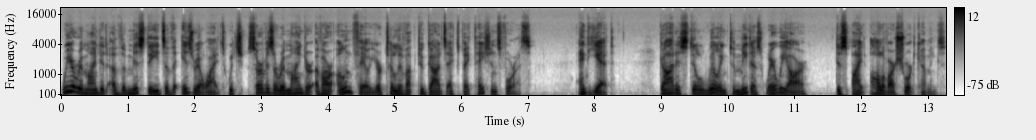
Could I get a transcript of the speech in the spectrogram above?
we are reminded of the misdeeds of the Israelites, which serve as a reminder of our own failure to live up to God's expectations for us. And yet, God is still willing to meet us where we are, despite all of our shortcomings.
